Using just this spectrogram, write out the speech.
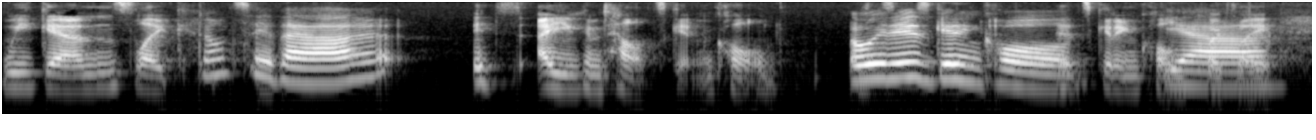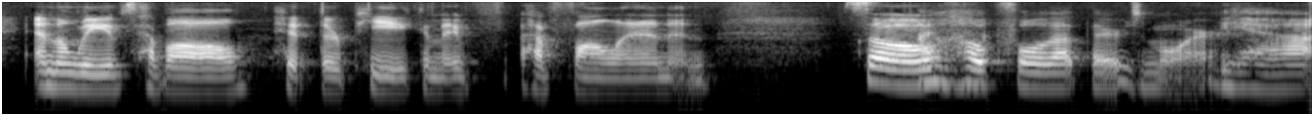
weekends. Like Don't say that. it's, uh, you can tell it's getting cold. Oh, it is getting cold. It's getting cold Yeah. quickly, and the leaves have all hit their peak and they've have fallen, and so I'm hopeful that there's more. yeah,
